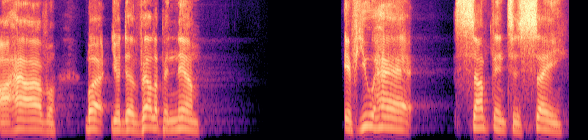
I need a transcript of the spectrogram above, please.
or however but you're developing them if you had something to say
